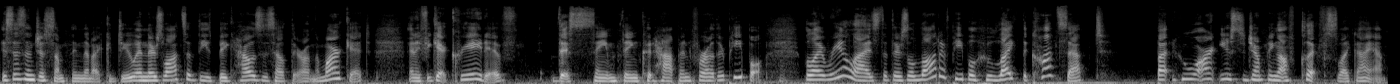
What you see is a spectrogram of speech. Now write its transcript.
This isn't just something that I could do. And there's lots of these big houses out there on the market. And if you get creative, this same thing could happen for other people. Well, I realized that there's a lot of people who like the concept, but who aren't used to jumping off cliffs like I am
